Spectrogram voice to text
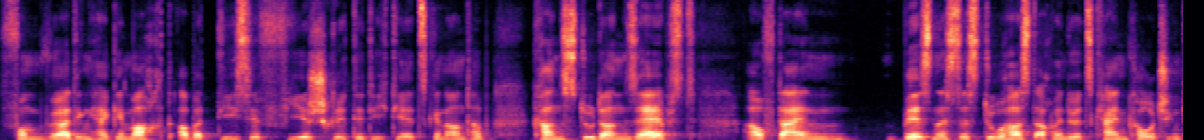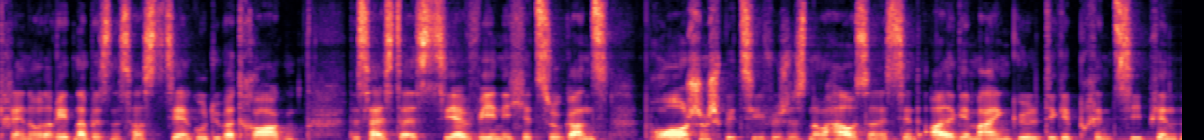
vom Wording her gemacht, aber diese vier Schritte, die ich dir jetzt genannt habe, kannst du dann selbst auf dein Business, das du hast, auch wenn du jetzt kein Coaching, Trainer oder Redner-Business hast, sehr gut übertragen. Das heißt, da ist sehr wenig jetzt so ganz branchenspezifisches Know-how, sondern es sind allgemeingültige Prinzipien,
